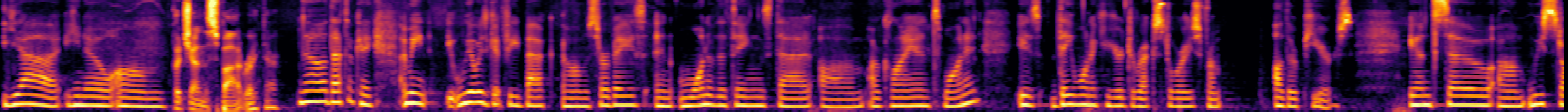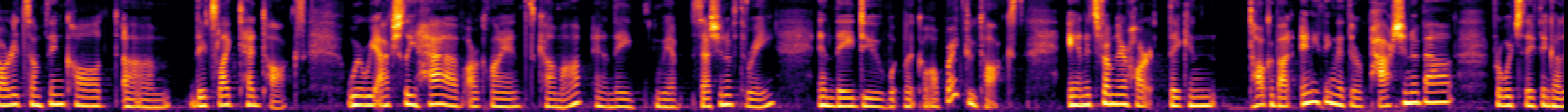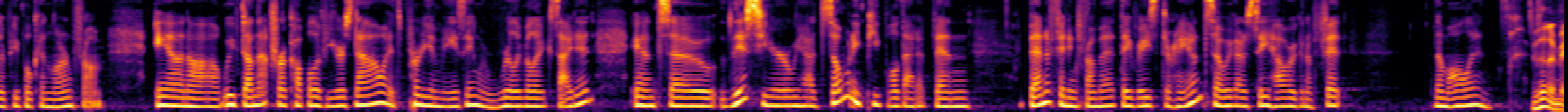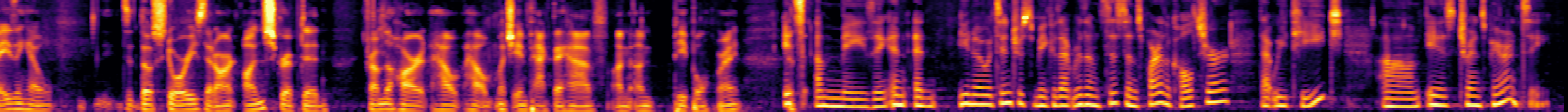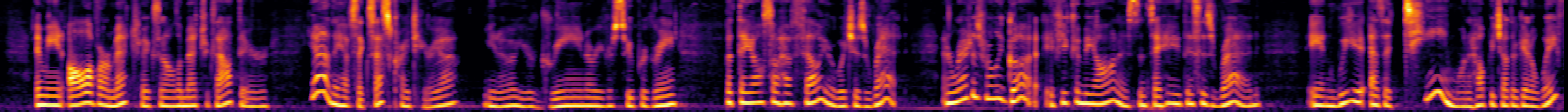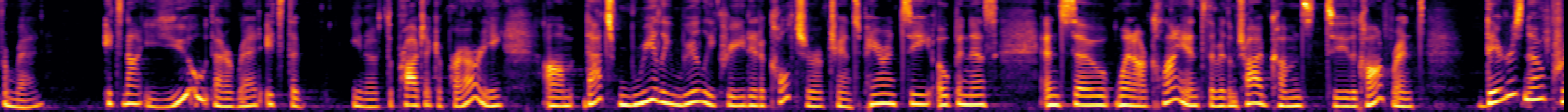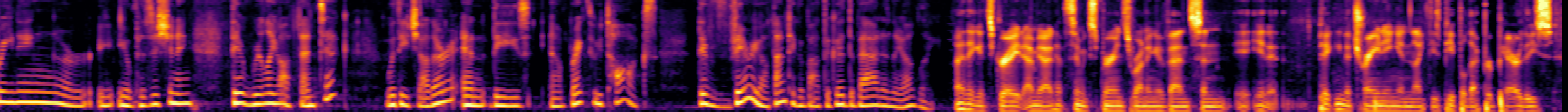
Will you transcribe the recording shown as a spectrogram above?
Yeah, you know, um, Put you on the spot right there. No, that's okay. I mean, we always get feedback um, surveys, and one of the things that um, our clients wanted is they want to hear direct stories from other peers. And so um, we started something called, um, it's like TED Talks, where we actually have our clients come up and they, we have a session of three, and they do what we call breakthrough talks. And it's from their heart. They can talk about anything that they're passionate about for which they think other people can learn from. And uh, we've done that for a couple of years now. It's pretty amazing. We're really, really excited. And so this year we had so many people that have been benefiting from it. They raised their hands. So we got to see how we're going to fit them all in. Isn't it amazing how those stories that aren't unscripted from the heart, how, how much impact they have on, on people, right? It's amazing. And, and you know, it's interesting because at Rhythm Systems, part of the culture that we teach um, is transparency. I mean, all of our metrics and all the metrics out there, yeah, they have success criteria. You know, you're green or you're super green, but they also have failure, which is red. And red is really good if you can be honest and say, hey, this is red. And we as a team want to help each other get away from red. It's not you that are red, it's the you know the project of priority um, that's really really created a culture of transparency openness and so when our clients the rhythm tribe comes to the conference there is no preening or you know positioning they're really authentic with each other and these uh, breakthrough talks they're very authentic about the good the bad and the ugly I think it's great. I mean, I'd have some experience running events and you know, picking the training and like these people that prepare these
